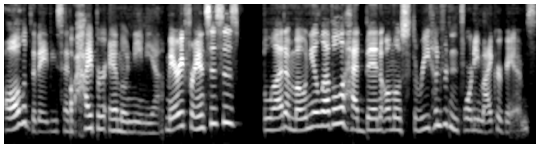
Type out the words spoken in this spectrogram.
All of the babies had hyperammonemia. Mary Frances's blood ammonia level had been almost 340 micrograms,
